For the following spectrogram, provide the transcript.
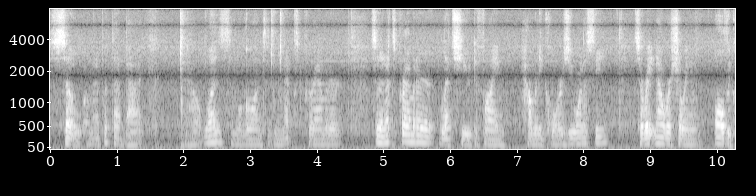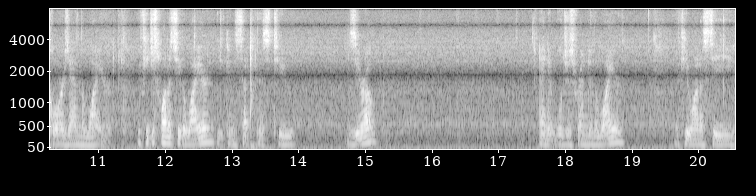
so I'm going to put that back to how it was and we'll go on to the next parameter. So the next parameter lets you define how many cores you want to see. So right now we're showing all the cores and the wire. If you just want to see the wire, you can set this to 0 and it will just render the wire. If you want to see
